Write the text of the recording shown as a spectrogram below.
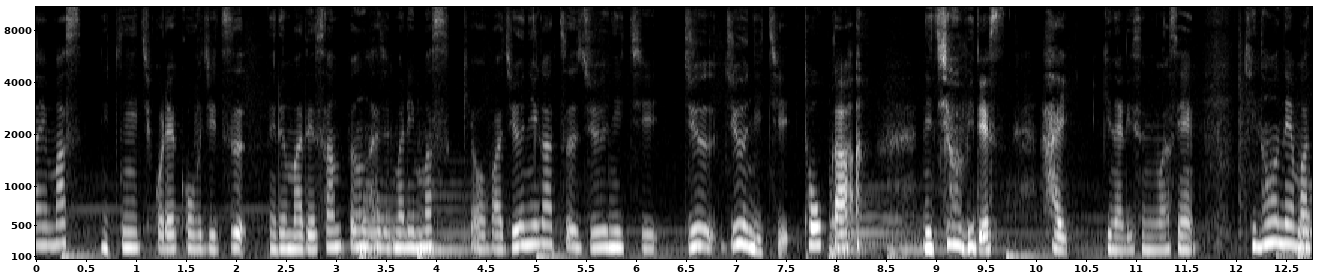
ざいます。日日これ口実寝るまで3分始まります。今日は12月10日 10, 10日10日 日曜日です。はいいきなりすみません。昨日ね間違っ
